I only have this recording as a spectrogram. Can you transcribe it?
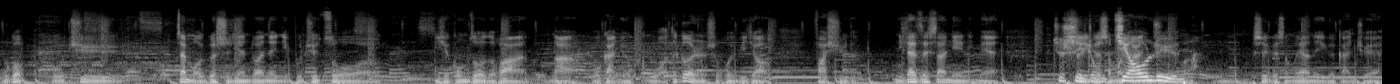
如果不去在某一个时间段内你不去做一些工作的话，那我感觉我的个人是会比较发虚的。你在这三年里面，这是一种焦虑嘛？嗯，是一个什么样的一个感觉？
